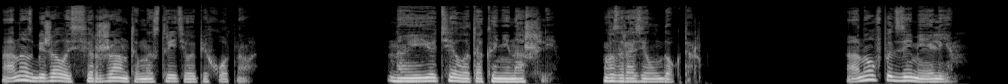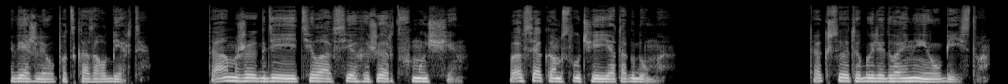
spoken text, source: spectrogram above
Она сбежала с сержантом из третьего пехотного. Но ее тело так и не нашли, — возразил доктор. Оно в подземелье, вежливо подсказал Берти. Там же, где и тела всех жертв мужчин. Во всяком случае, я так думаю. Так что это были двойные убийства.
